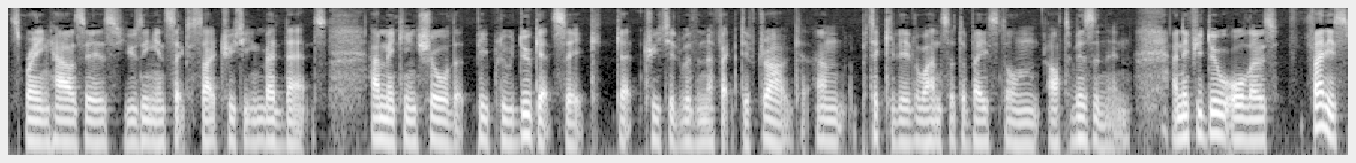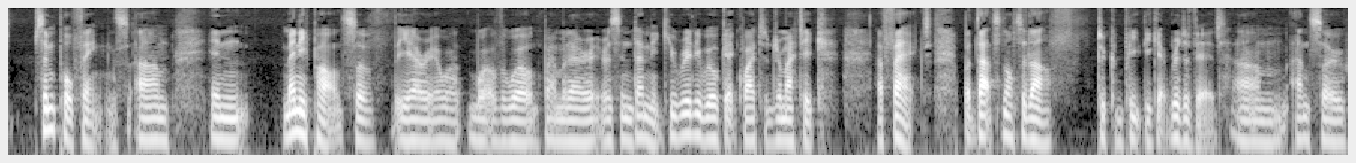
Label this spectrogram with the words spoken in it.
spraying houses, using insecticide treating bed nets, and making sure that people who do get sick get treated with an effective drug, and particularly the ones that are based on artemisinin. And if you do all those fairly s- simple things, um, in many parts of the area of the world where malaria is endemic, you really will get quite a dramatic effect. But that's not enough to completely get rid of it. Um, and so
